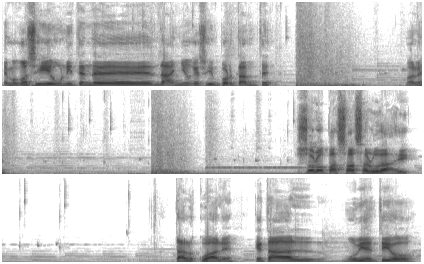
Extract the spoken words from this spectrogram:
hemos conseguido un ítem de daño, que es importante. ¿Vale? Solo pasó a saludar ahí. Tal cual, ¿eh? ¿Qué tal? Muy bien, tío.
